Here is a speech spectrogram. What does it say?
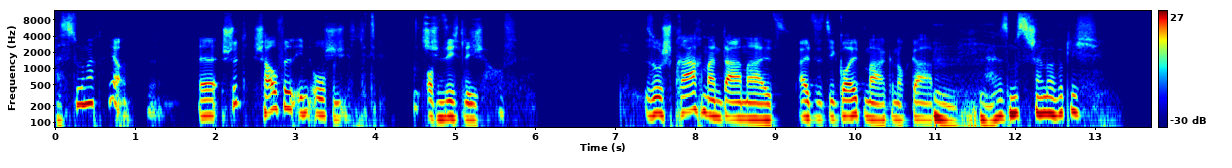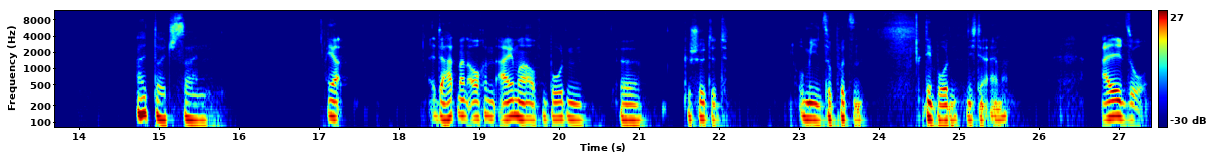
Was hast du gemacht? ja. Äh, Schütt, Schaufel in Ofen. Offensichtlich. Schaufel. So sprach man damals, als es die Goldmark noch gab. Hm. Na, das muss scheinbar wirklich altdeutsch sein. Ja. Da hat man auch einen Eimer auf den Boden äh, geschüttet, um ihn zu putzen. Den Boden, nicht den Eimer. Also,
